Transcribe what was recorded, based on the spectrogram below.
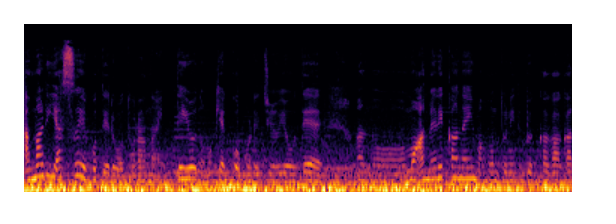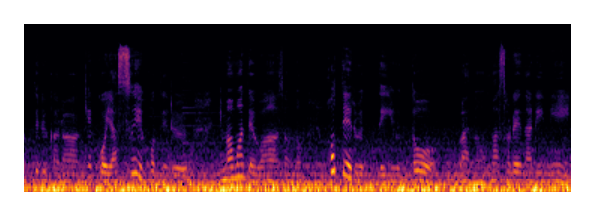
あまり安いホテルを取らないっていうのも結構これ重要で、あのもうアメリカね今本当に物価が上がってるから結構安いホテル今まではそのホテルっていうとあの、まあ、それなりに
